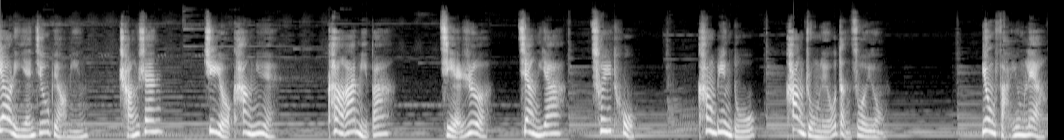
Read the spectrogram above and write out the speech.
药理研究表明，长山具有抗疟、抗阿米巴、解热、降压、催吐、抗病毒、抗肿瘤等作用。用法用量：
